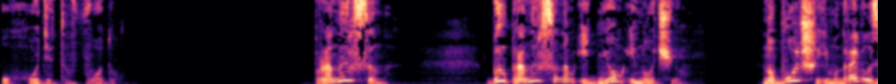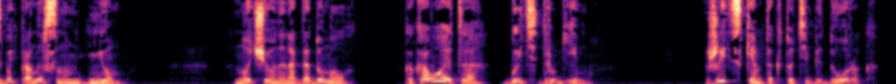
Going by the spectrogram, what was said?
уходит в воду. Пронырсон был Пронырсоном и днем, и ночью. Но больше ему нравилось быть Пронырсоном днем. Ночью он иногда думал, каково это быть другим. Жить с кем-то, кто тебе дорог,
